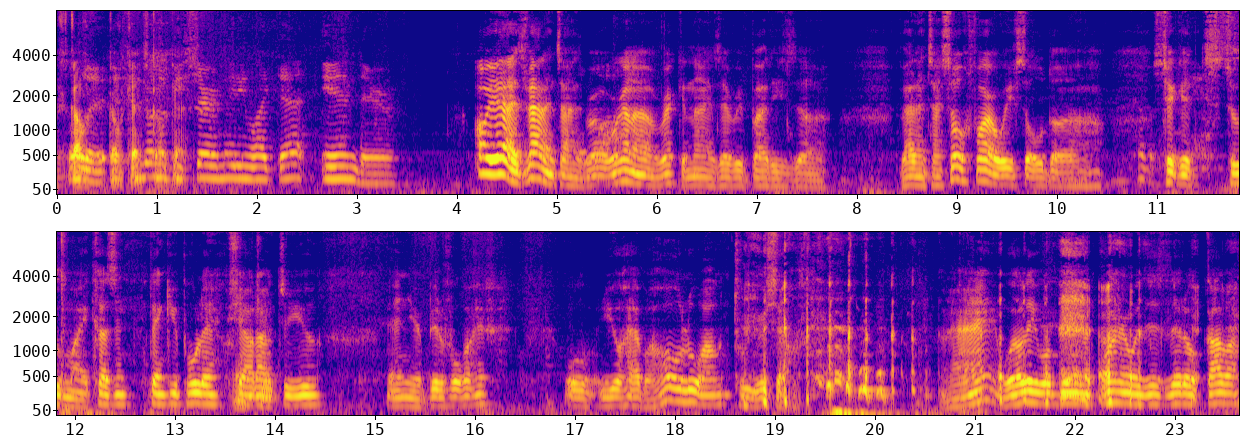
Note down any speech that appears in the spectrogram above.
So Go, that go if catch, you're go gonna be catch. serenading like that in there, Oh yeah, it's Valentine's, bro. We're gonna recognize everybody's uh, Valentine's. So far, we've sold uh, tickets to my cousin. Thank you, Pule. Shout you. out to you and your beautiful wife. Well, you'll have a whole luau to yourself. All right, Willie will be in the corner with his little kava.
